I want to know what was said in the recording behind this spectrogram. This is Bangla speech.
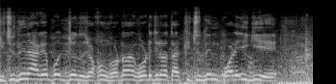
কিছুদিন আগে পর্যন্ত যখন ঘটনা ঘটেছিল, তার কিছুদিন পরেই গিয়ে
